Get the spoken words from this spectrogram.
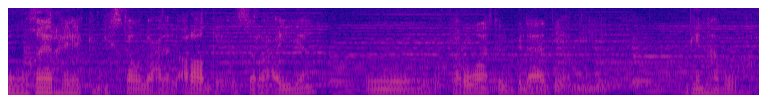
وغير هيك بيستولوا على الأراضي الزراعية وثروات البلاد يعني بينهبوها.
